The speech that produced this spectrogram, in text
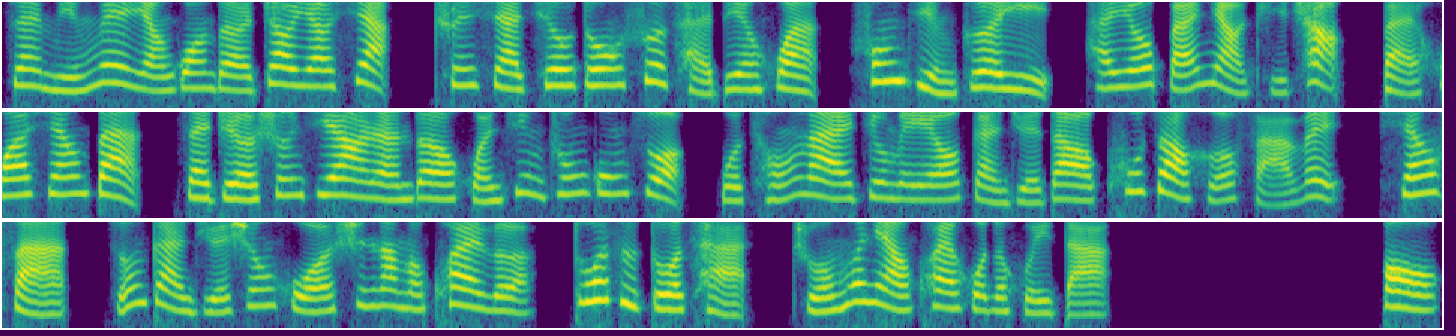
在明媚阳光的照耀下，春夏秋冬色彩变幻，风景各异，还有百鸟啼唱，百花相伴。在这生机盎然的环境中工作，我从来就没有感觉到枯燥和乏味，相反。总感觉生活是那么快乐，多姿多彩。啄木鸟快活的回答：“哦，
